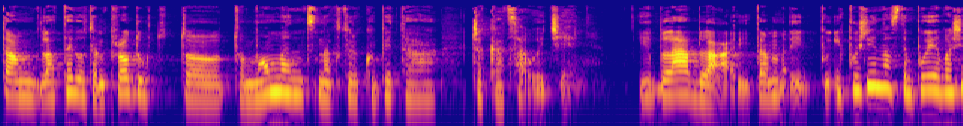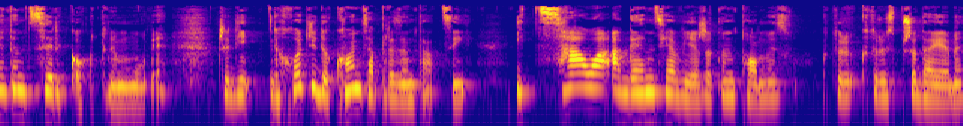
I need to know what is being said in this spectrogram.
tam dlatego ten produkt to, to moment, na który kobieta czeka cały dzień i bla bla. I, tam, i, I później następuje właśnie ten cyrk, o którym mówię. Czyli dochodzi do końca prezentacji i cała agencja wie, że ten pomysł, który, który sprzedajemy,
